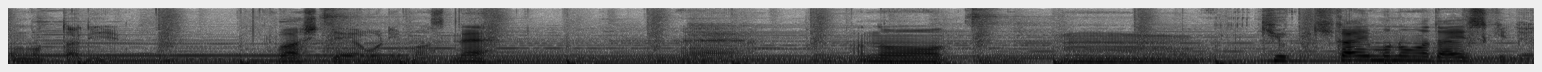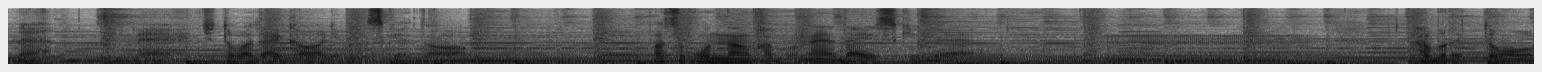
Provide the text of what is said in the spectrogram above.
思ったりはしておりますね。えー、あのうん機械物が大好きでね、えー、ちょっと話題変わりますけどパソコンなんかもね大好きで、うんタブレット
